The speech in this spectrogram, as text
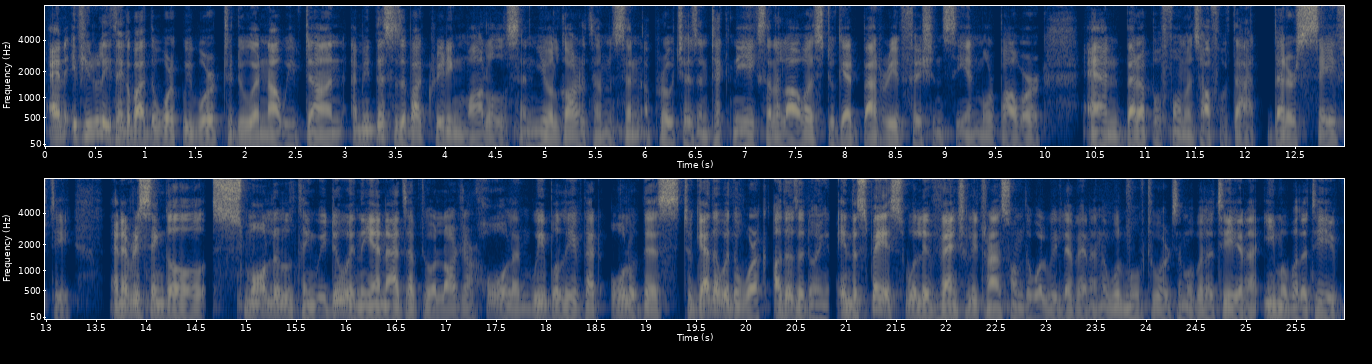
And if you really think about the work we were to do and now we've done, I mean, this is about creating models and new algorithms and approaches and techniques that allow us to get battery efficiency and more power and better performance off of that, better safety. And every single small little thing we do in the end adds up to a larger whole. And we believe that all of this, together with the work others are doing in the space, will eventually transform the world we live in. And we'll move towards a mobility and an e-mobility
